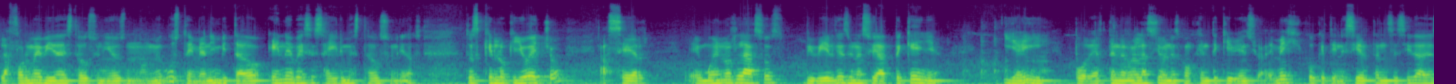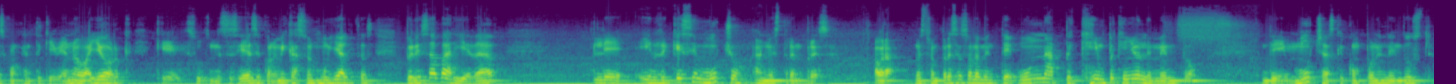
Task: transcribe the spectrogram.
la forma de vida de Estados Unidos no me gusta y me han invitado N veces a irme a Estados Unidos. Entonces, ¿qué es lo que yo he hecho? Hacer eh, buenos lazos, vivir desde una ciudad pequeña y ahí poder tener relaciones con gente que vive en Ciudad de México, que tiene ciertas necesidades, con gente que vive en Nueva York, que sus necesidades económicas son muy altas, pero esa variedad le enriquece mucho a nuestra empresa. Ahora, nuestra empresa es solamente una un pequeño elemento de muchas que componen la industria.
